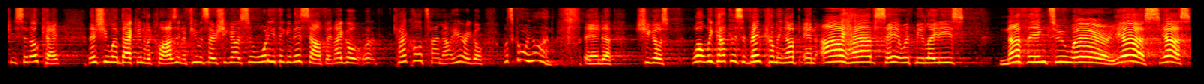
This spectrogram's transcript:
She said, Okay. Then she went back into the closet, and a few minutes later, she goes, So, what do you think of this outfit? And I go, Can I call a timeout here? I go, What's going on? And uh, she goes, Well, we got this event coming up, and I have, say it with me, ladies, nothing to wear. Yes, yes.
